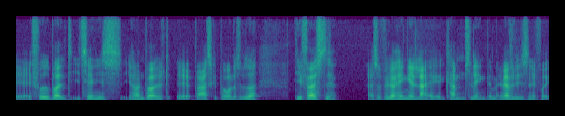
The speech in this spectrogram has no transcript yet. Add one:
øh, i fodbold, i tennis, i håndbold, øh, basketball osv., de første, altså selvfølgelig afhængig af kampens længde, men i hvert fald sådan,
